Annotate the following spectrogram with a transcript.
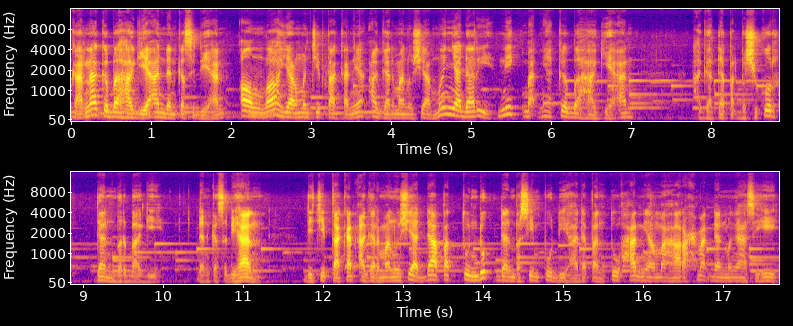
Karena kebahagiaan dan kesedihan Allah yang menciptakannya agar manusia menyadari nikmatnya kebahagiaan agar dapat bersyukur dan berbagi. Dan kesedihan diciptakan agar manusia dapat tunduk dan bersimpu di hadapan Tuhan yang Maha Rahmat dan Mengasihi,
